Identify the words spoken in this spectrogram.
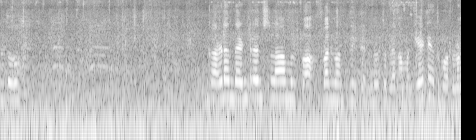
ಇದು ಗಾರ್ಡನ್ ಎಂಟ್ರೆನ್ಸ್ಲ ಮುಲ್ಪ ಬಂದ್ ಮಂತ್ಲಿ ಇದೆ ನಮ್ಮ ಗೇಟ್ ಎತ್ತು ಬರಲ್ಲ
